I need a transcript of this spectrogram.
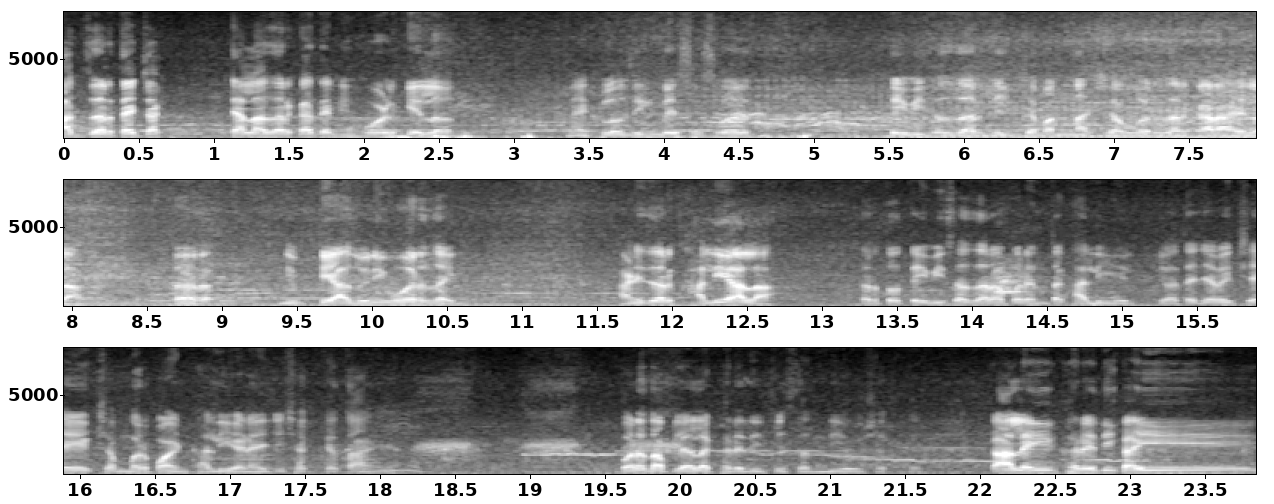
आज जर त्याच्या त्याला जर का त्यांनी होल्ड केलं म्हणजे क्लोजिंग बेसिसवर तेवीस हजार तीनशे पन्नासच्या वर जर का राहिला तर निफ्टी अजूनही वर जाईल. आणि जर खाली आला तर तो तेवीस हजारापर्यंत खाली येईल किंवा त्याच्यापेक्षा एक शंभर पॉईंट खाली येण्याची शक्यता आहे. परत आपल्याला खरेदीची संधी येऊ शकते. कालही खरेदी काही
